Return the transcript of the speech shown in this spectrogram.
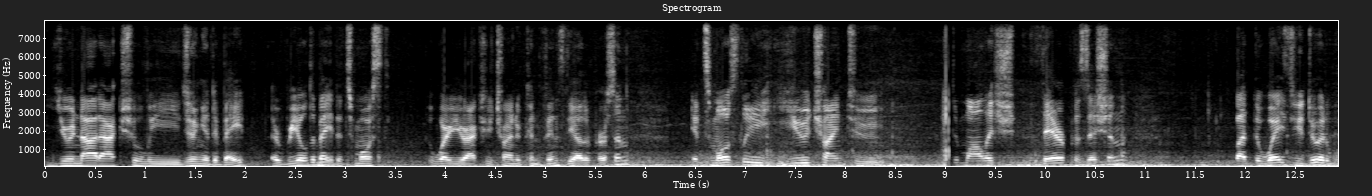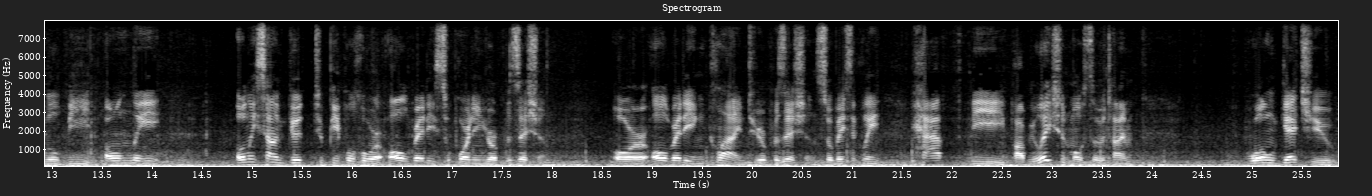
you're not actually doing a debate a real debate. It's most where you're actually trying to convince the other person. It's mostly you trying to demolish their position, but the ways you do it will be only only sound good to people who are already supporting your position or already inclined to your position. So basically, half the population most of the time won't get you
